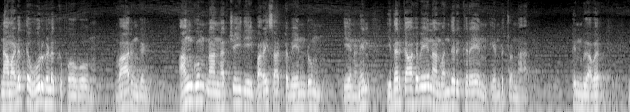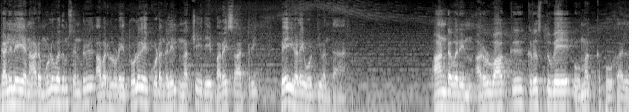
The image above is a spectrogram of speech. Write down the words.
நாம் அடுத்த ஊர்களுக்கு போவோம். வாருங்கள். அங்கும் நான் நற்செய்தியை பறைசாட்ட வேண்டும். ஏனெனில் இதற்காகவே நான் வந்திருக்கிறேன் என்று சொன்னார். பின்பு அவர் கலிலேய நாடு முழுவதும் சென்று அவர்களுடைய தொழுகை கூடங்களில் நற்செய்தியை பறைசாற்றி பேய்களை ஓட்டி வந்தார். ஆண்டவரின் அருள்வாக்கு கிறிஸ்துவே உமக்கு புகழ்.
